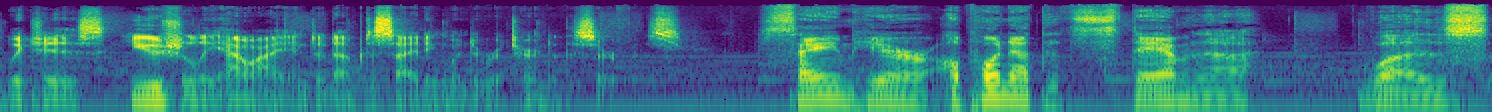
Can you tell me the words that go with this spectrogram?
which is usually how I ended up deciding when to return to the surface. Same here. I'll point out that stamina was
